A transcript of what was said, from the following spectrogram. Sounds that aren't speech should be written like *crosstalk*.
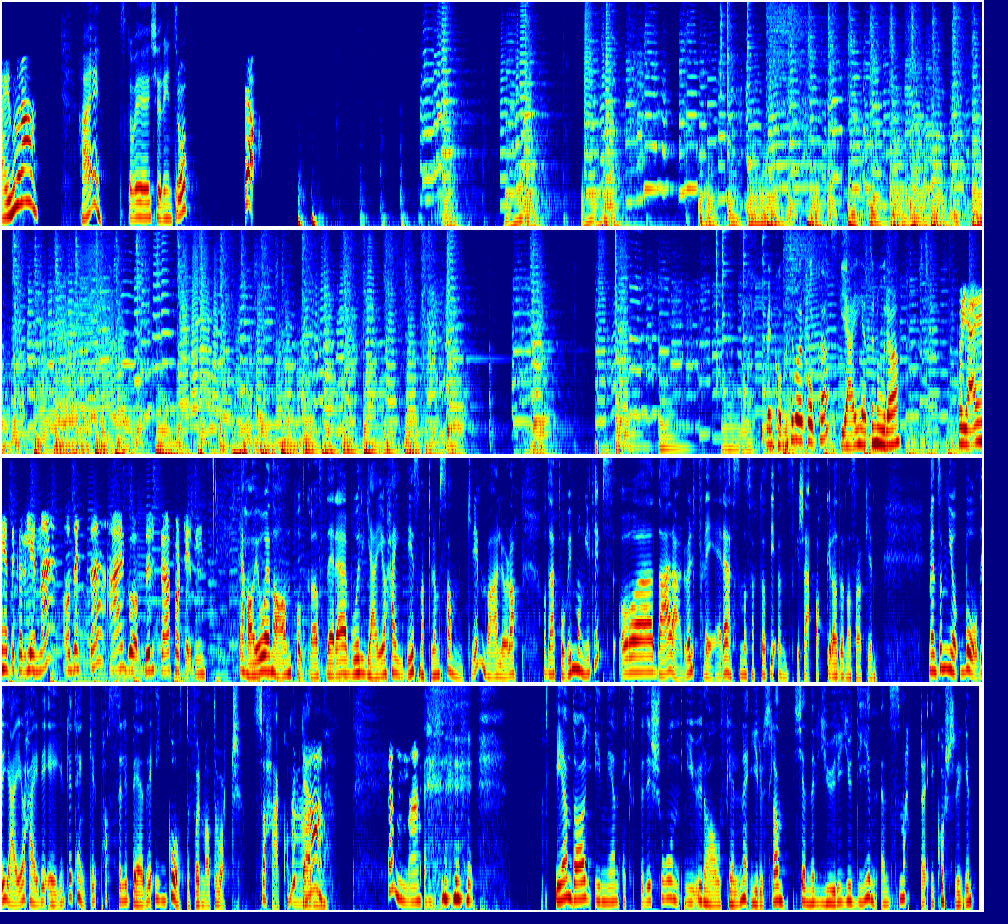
Hei, Nora. Hei. Skal vi kjøre intro? Ja. Velkommen til vår podkast. Jeg heter Nora. Og jeg heter Karoline, og dette er Gåter fra fortiden. Jeg har jo en annen podkast hvor jeg og Heidi snakker om sandkrim hver lørdag. Og der får vi mange tips, og der er det vel flere som har sagt at de ønsker seg akkurat denne saken. Men som jo, både jeg og Heidi egentlig tenker passer litt bedre i gåteformatet vårt. Så her kommer ja. den. Spennende. *laughs* En dag inn i en ekspedisjon i Uralfjellene i Russland kjenner Juri Judin en smerte i korsryggen.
